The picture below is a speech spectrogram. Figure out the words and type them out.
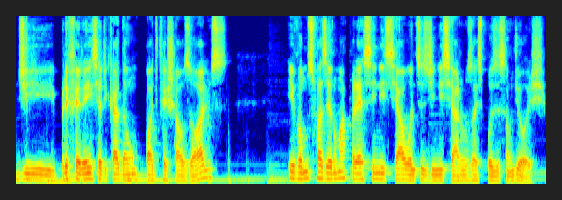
de preferência de cada um, pode fechar os olhos. E vamos fazer uma prece inicial antes de iniciarmos a exposição de hoje.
